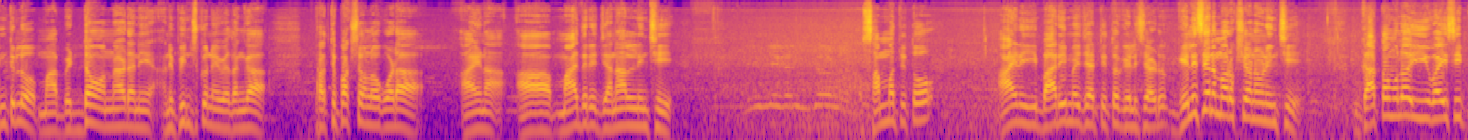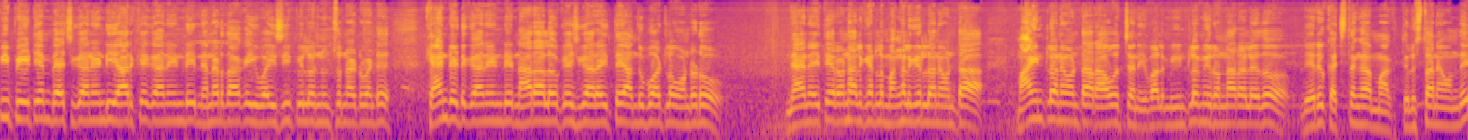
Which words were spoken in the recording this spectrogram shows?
ఇంటిలో మా బిడ్డ ఉన్నాడని అనిపించుకునే విధంగా ప్రతిపక్షంలో కూడా ఆయన ఆ మాదిరి జనాల నుంచి సమ్మతితో ఆయన ఈ భారీ మెజార్టీతో గెలిచాడు. గెలిచిన మరుక్షణం నుంచి గతంలో ఈ వైసీపీ పేటీఎం బ్యాచ్ కానివ్వండి ఆర్కే కానివ్వండి నిన్నటిదాకా ఈ వైసీపీలో నుంచున్నటువంటి క్యాండిడేట్ కానివ్వండి నారా లోకేష్ గారు అయితే అందుబాటులో ఉండడు. నేనైతే ఇరవై నాలుగు గంటలు మంగళగిరిలోనే ఉంటా మా ఇంట్లోనే ఉంటా రావచ్చని. ఇవాళ మీ ఇంట్లో మీరు ఉన్నారా లేదో లేరు ఖచ్చితంగా మాకు తెలుస్తూనే ఉంది.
